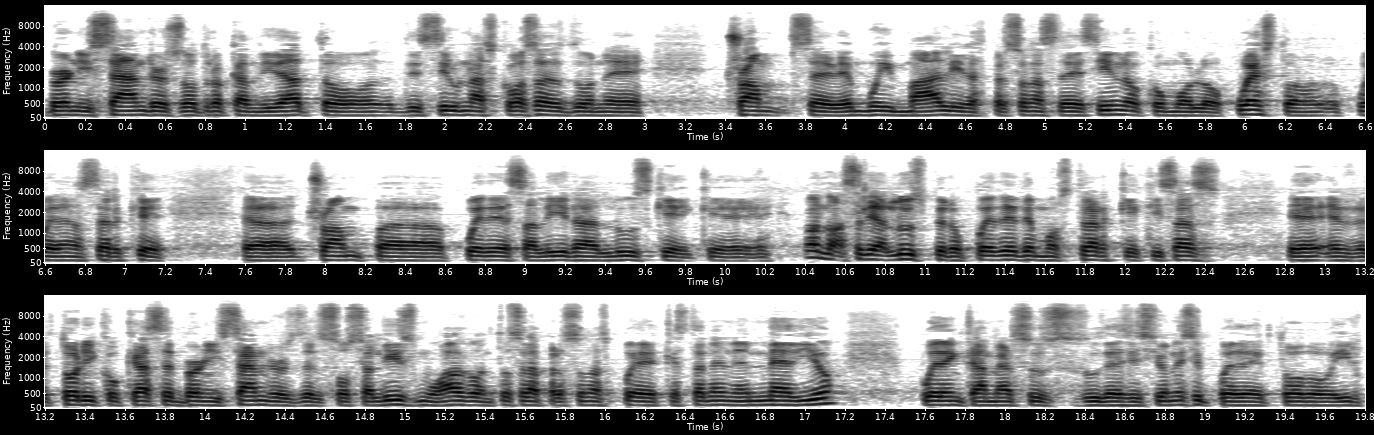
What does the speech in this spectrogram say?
Bernie Sanders, otro candidato, decir unas cosas donde Trump se ve muy mal y las personas se deciden como lo opuesto. Pueden hacer que eh, Trump uh, puede salir a luz, que, que, bueno, no salir a luz, pero puede demostrar que quizás eh, el retórico que hace Bernie Sanders del socialismo o algo, entonces las personas puede, que están en el medio pueden cambiar sus, decisiones y puede todo ir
